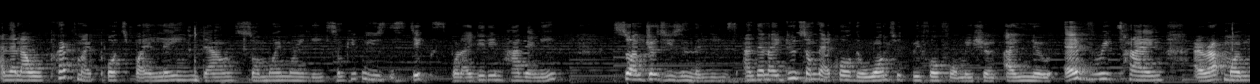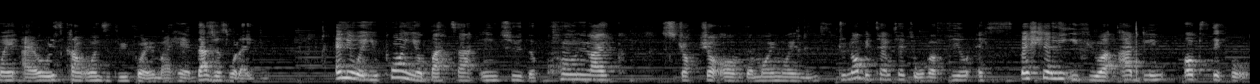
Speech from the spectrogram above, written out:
And then I will prep my pot by laying down some moi moi leaves. Some people use the sticks, but I didn't have any. So I'm just using the leaves. And then I do something I call the one, two, three, four formation. I know every time I wrap moi moi, I always count one, two, three, four in my head. That's just what I do. Anyway, you pour in your batter into the cone-like structure of the moi moi leaves. Do not be tempted to overfill, especially if you are adding obstacle.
